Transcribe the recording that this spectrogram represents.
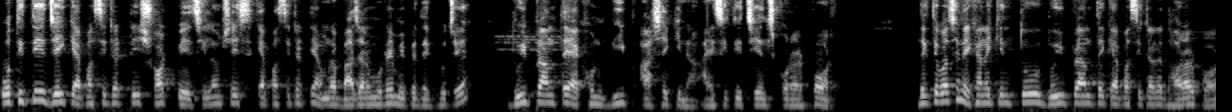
অতীতে যেই ক্যাপাসিটারটি শর্ট পেয়েছিলাম, সেই ক্যাপাসিটারটি আমরা বাজার মোড়ে মেপে দেখব যে দুই প্রান্তে এখন বিপ আসে কিনা। আইসিটি চেঞ্জ করার পর। দেখতে পাচ্ছেন, এখানে কিন্তু দুই প্রান্তে ক্যাপাসিটারে ধরার পর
